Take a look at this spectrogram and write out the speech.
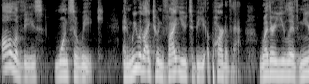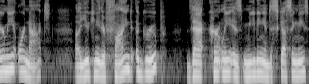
all of these once a week. And we would like to invite you to be a part of that. Whether you live near me or not, uh, you can either find a group that currently is meeting and discussing these,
